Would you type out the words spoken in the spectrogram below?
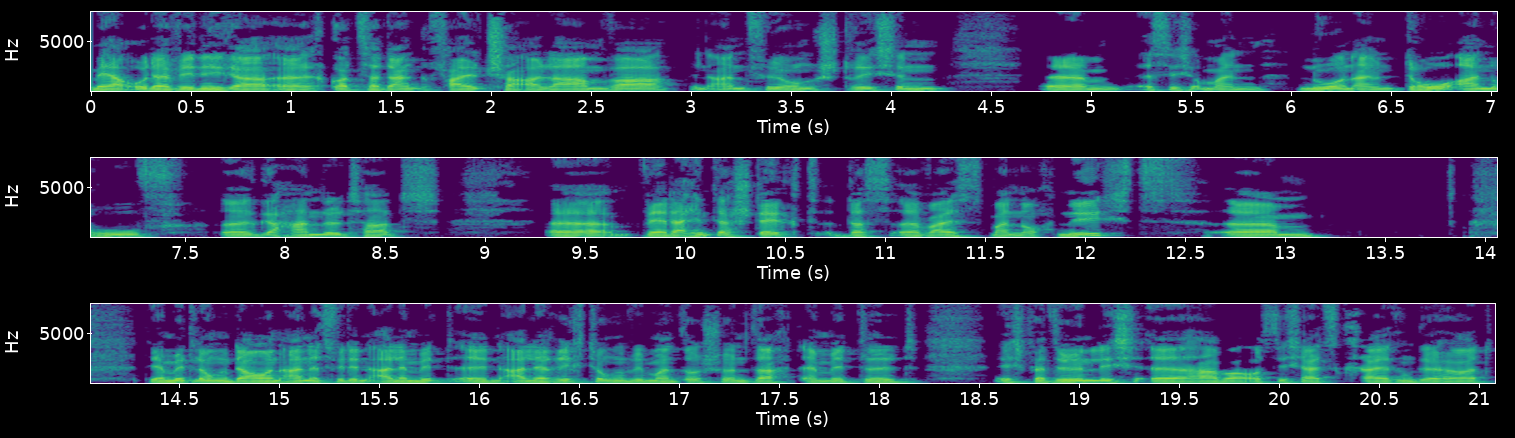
mehr oder weniger, äh, Gott sei Dank, falscher Alarm war, in Anführungsstrichen. Ähm, es sich um ein, nur um einen Drohanruf äh, gehandelt hat. Äh, wer dahinter steckt, das äh, weiß man noch nicht. Ähm, die Ermittlungen dauern an, es wird in alle, mit, in alle Richtungen, wie man so schön sagt, ermittelt. Ich persönlich äh, habe aus Sicherheitskreisen gehört,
